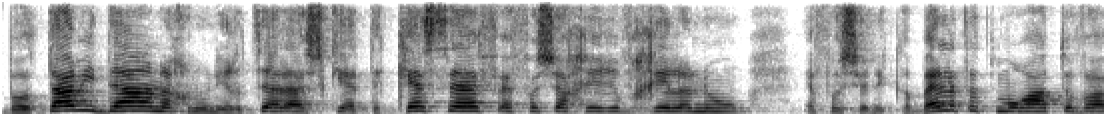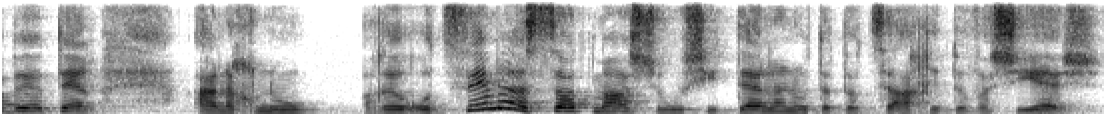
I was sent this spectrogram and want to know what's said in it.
באותה מידה אנחנו נרצה להשקיע את הכסף איפה שהכי רווחי לנו, איפה שנקבל את התמורה הטובה ביותר. אנחנו הרי רוצים לעשות משהו שייתן לנו את התוצאה הכי טובה שיש.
